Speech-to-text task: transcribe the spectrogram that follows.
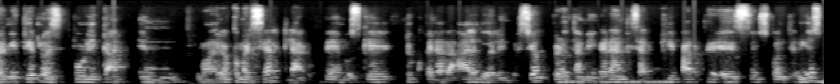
permitirlo es publicar en modelo comercial, claro, tenemos que recuperar algo de la inversión, pero también garantizar que parte de esos contenidos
